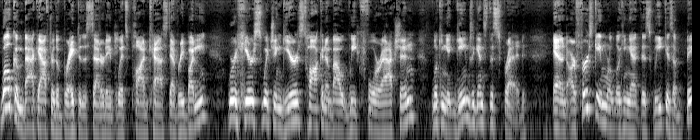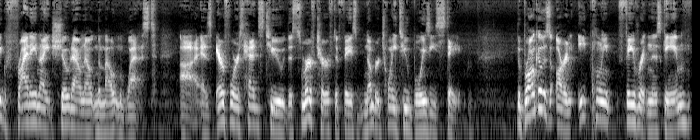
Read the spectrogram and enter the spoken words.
Welcome back after the break to the Saturday Blitz podcast, everybody. We're here switching gears, talking about week four action, looking at games against the spread. And our first game we're looking at this week is a big Friday night showdown out in the Mountain West. Uh, as Air Force heads to the Smurf turf to face number 22 Boise State. The Broncos are an eight point favorite in this game.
